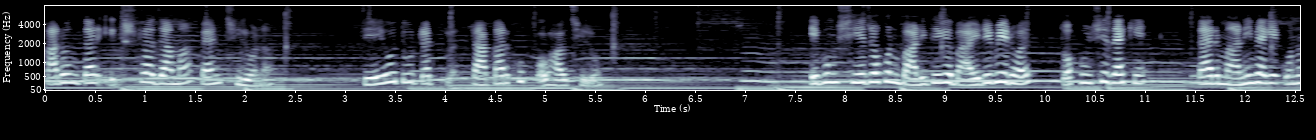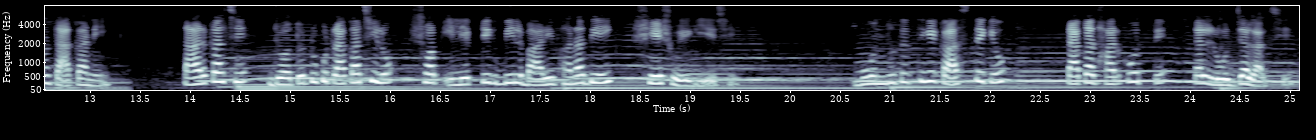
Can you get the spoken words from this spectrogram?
কারণ তার এক্সট্রা জামা প্যান্ট ছিল না। যেহেতু টাকার খুব অভাব ছিল। এবং সে যখন বাড়ি থেকে বাইরে বের হয়, তখন সে দেখে তার মানি ব্যাগে কোনো টাকা নেই। তার কাছে যতটুকু টাকা ছিল, সব ইলেকট্রিক বিল বাড়ি ভাড়া দিয়েই শেষ হয়ে গিয়েছে। বন্ধুদের থেকে কাছ থেকেও টাকা ধার করতে তার লজ্জা লাগছে।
